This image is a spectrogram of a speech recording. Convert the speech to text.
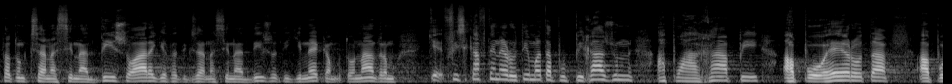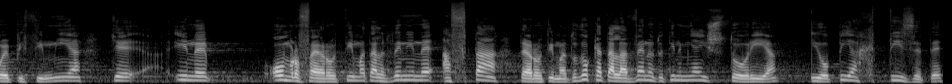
θα τον ξανασυναντήσω, άραγε θα την ξανασυναντήσω, τη γυναίκα μου, τον άνδρα μου. Και φυσικά αυτά είναι ερωτήματα που πηγάζουν από αγάπη, από έρωτα, από επιθυμία και είναι όμορφα ερωτήματα, αλλά δεν είναι αυτά τα ερωτήματα. Εδώ καταλαβαίνετε ότι είναι μια ιστορία η οποία χτίζεται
